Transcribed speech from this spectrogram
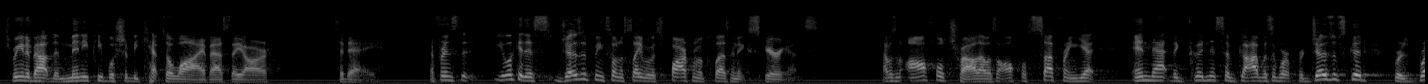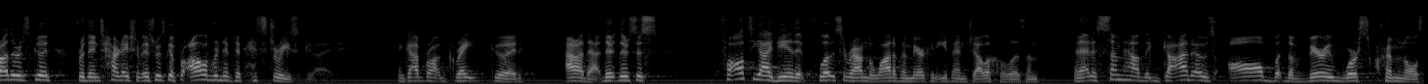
It's bringing about that many people should be kept alive as they are today. Now, friends, you look at this, Joseph being sold into slavery was far from a pleasant experience. That was an awful trial. That was awful suffering. Yet, in that, the goodness of God was at work for Joseph's good, for his brother's good, for the entire nation of Israel's good, for all of redemptive history's good. And God brought great good out of that. There, there's this faulty idea that floats around a lot of American evangelicalism, and that is somehow that God owes all but the very worst criminals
